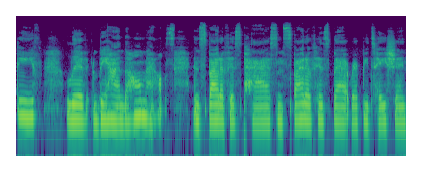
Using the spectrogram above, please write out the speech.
thief live behind the home house. In spite of his past, in spite of his bad reputation,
